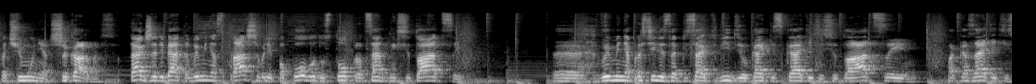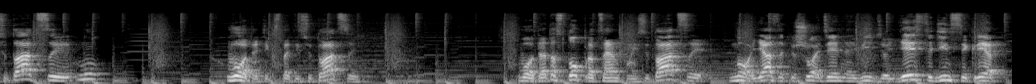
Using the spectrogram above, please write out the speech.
Почему нет? Шикарно все. Также, ребята, вы меня спрашивали по поводу стопроцентных ситуаций. Э, вы меня просили записать видео, как искать эти ситуации, показать эти ситуации. Ну, вот эти, кстати, ситуации. Вот, это стопроцентные ситуации. Но я запишу отдельное видео. Есть один секрет.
